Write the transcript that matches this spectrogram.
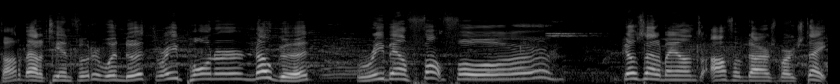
Thought about a 10 footer, wouldn't do it. Three pointer, no good. Rebound fought for, goes out of bounds off of Dyersburg State.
